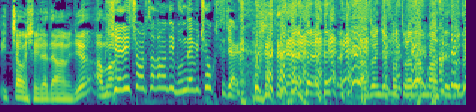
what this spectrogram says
iç çamaşırıyla devam ediyor ama Bir kere hiç ortalama değil. Bunun evi çok sıcak. Az önce faturadan bahsediyorduk.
